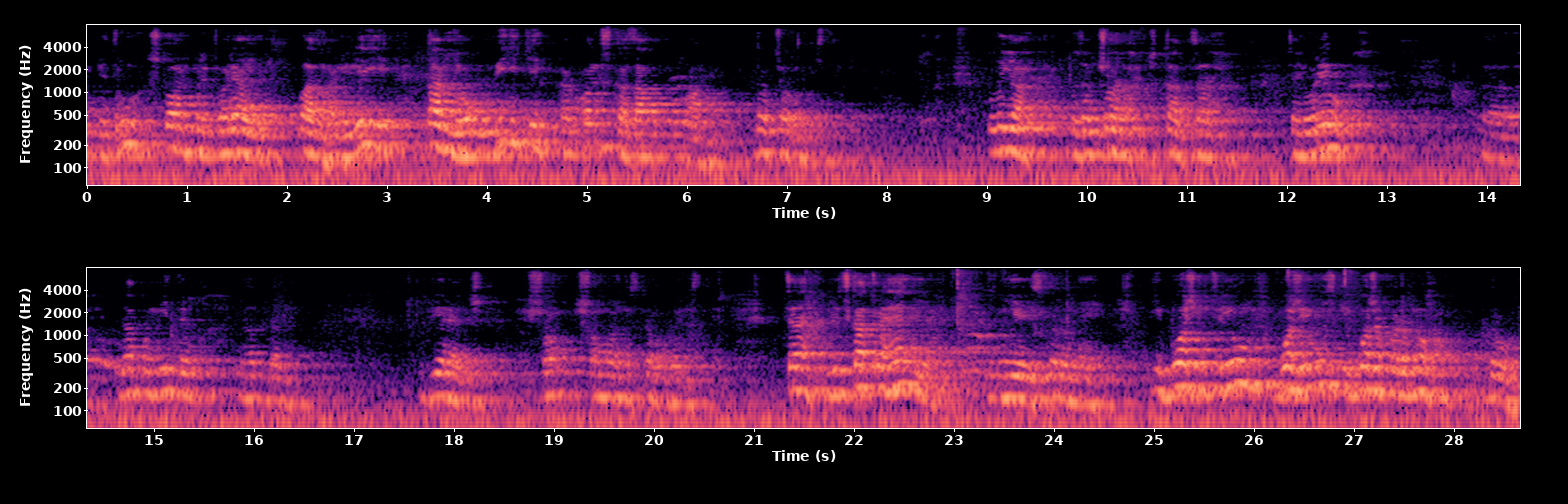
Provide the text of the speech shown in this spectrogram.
и Петру, что Он притворяет вас в Галилее, там Его увидите, как Он сказал. До цього місця. Коли я позавчора читав це, цей уривок, е, я помітив дві речі, що, що можна з цього винести. Це людська трагедія з однієї сторони і Божий тріумф, Божий успіх, Божа перемога другої.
